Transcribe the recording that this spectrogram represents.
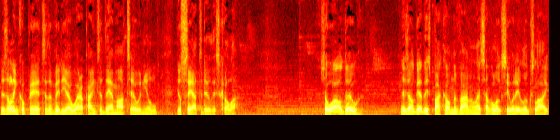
there's a link up here to the video where I painted the MR2 and you'll, you'll see how to do this colour. So what I'll do is I'll get this back on the van and let's have a look, see what it looks like.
